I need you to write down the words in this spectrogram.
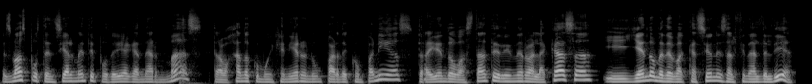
Es más, potencialmente podría ganar más trabajando como ingeniero en un par de compañías, trayendo bastante dinero a la casa y yéndome de vacaciones al final del día.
